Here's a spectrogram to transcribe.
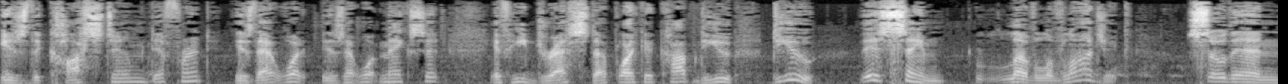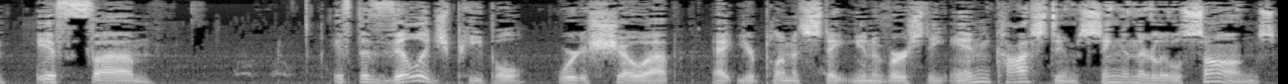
Is the costume different? Is that what is that what makes it? If he dressed up like a cop, do you do you this same level of logic? So then, if um, if the village people were to show up at your Plymouth State University in costume, singing their little songs.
